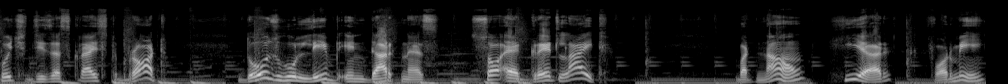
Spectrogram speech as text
which jesus christ brought. Those who lived in darkness saw a great light. But now here for me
